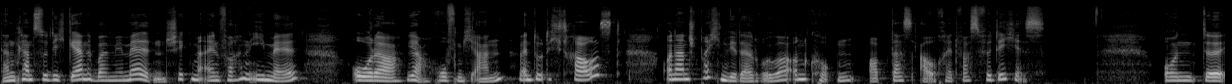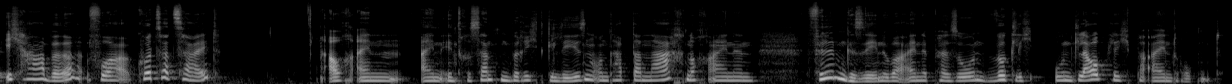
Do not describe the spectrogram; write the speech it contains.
dann kannst du dich gerne bei mir melden. Schick mir einfach ein E-Mail oder ja, ruf mich an, wenn du dich traust. Und dann sprechen wir darüber und gucken, ob das auch etwas für dich ist. Und äh, ich habe vor kurzer Zeit auch einen, einen interessanten Bericht gelesen und habe danach noch einen Film gesehen über eine Person, wirklich unglaublich beeindruckend.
